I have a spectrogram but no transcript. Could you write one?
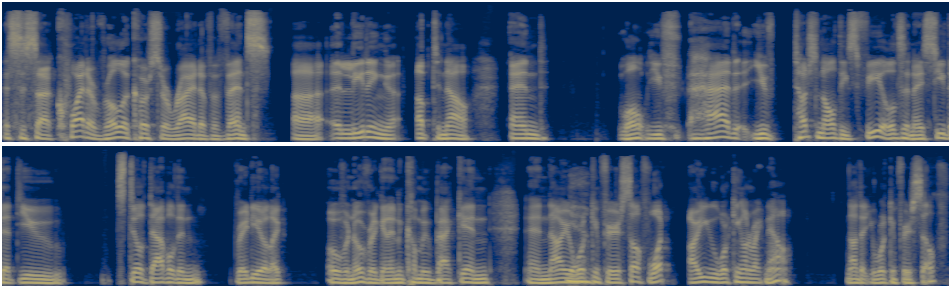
this is uh, quite a roller coaster ride of events uh, leading up to now, and well, you've had you've touched on all these fields, and I see that you still dabbled in radio like over and over again, and coming back in, and now you're yeah. working for yourself. What are you working on right now? Now that you're working for yourself.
